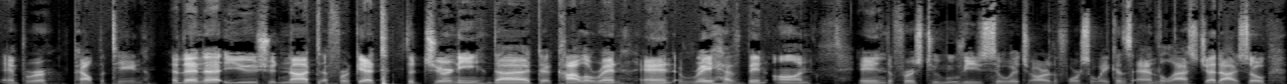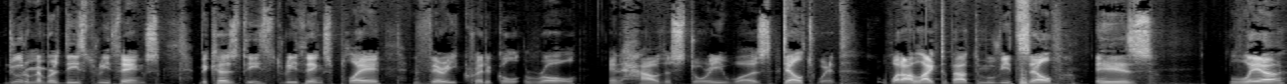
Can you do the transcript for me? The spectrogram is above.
Emperor Palpatine. And then uh, you should not forget the journey that Kylo Ren and Rey have been on in the first two movies, which are The Force Awakens and The Last Jedi. So do remember these three things because these three things play very critical role in how the story was dealt with. What I liked about the movie itself is Leia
